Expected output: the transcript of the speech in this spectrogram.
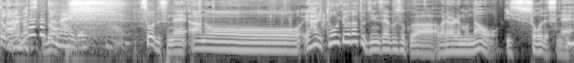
と思いますけど。そんなことないですはい、そうですね。あのー、やはり東京だと人材不足は我々もなお一層ですね、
